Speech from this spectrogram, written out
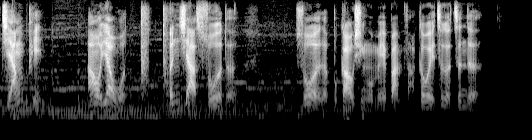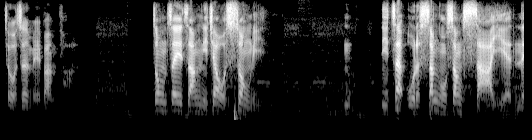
奖品，然后要我吞吞下所有的所有的不高兴，我没办法。各位，这个真的，这我真的没办法中这一张，你叫我送礼，你你在我的伤口上撒盐呢？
